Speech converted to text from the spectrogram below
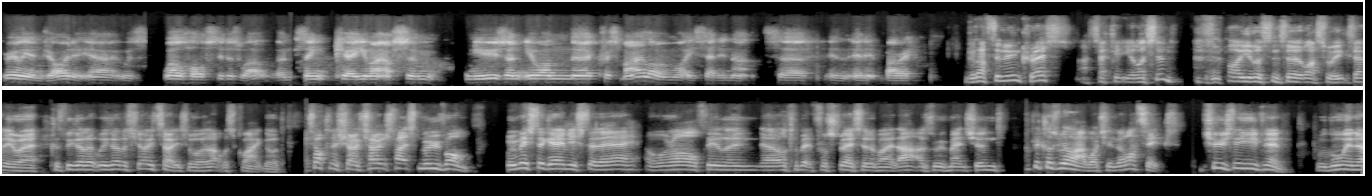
really enjoyed it. Yeah, it was well hosted as well. And I think uh, you might have some news, aren't you, on uh, Chris Milo and what he said in that uh, in, in it, Barry? Good afternoon, Chris. I take it you listen, or you listened to last week's anyway, because we got a, we got a shout out, so that was quite good. Talking of shout outs, let's move on. We missed a game yesterday, and we're all feeling a little bit frustrated about that, as we've mentioned, because we like watching the Latics. Tuesday evening, we're going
